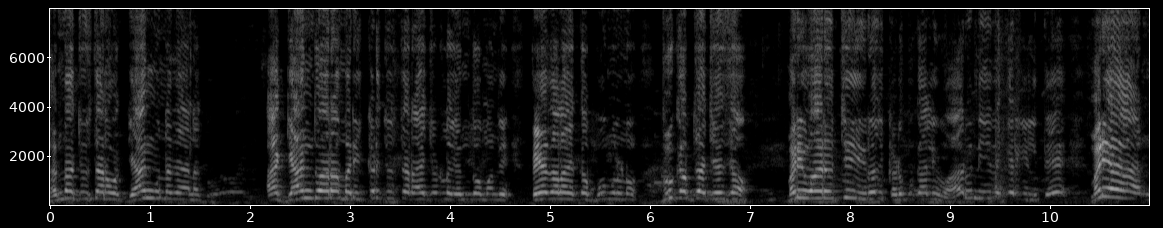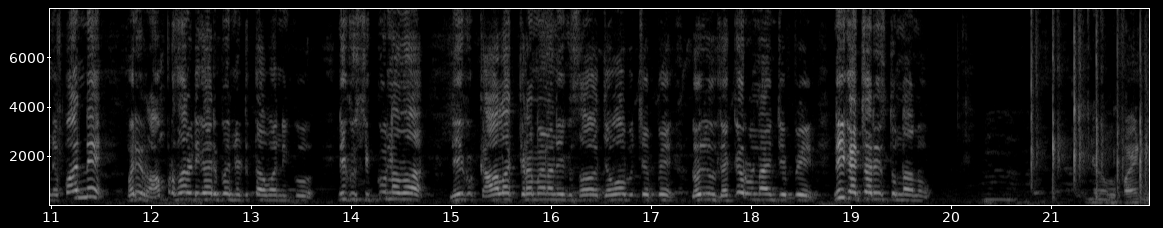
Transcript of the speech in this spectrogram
దందా చూస్తే ఒక గ్యాంగ్ ఉన్నది ఆయనకు. ఆ గ్యాంగ్ ద్వారా మరి ఇక్కడ చూస్తే రాయచోట్లో ఎంతో మంది పేదల యొక్క భూములను భూ కబ్జా మరి వారు వచ్చి ఈరోజు కడుపు కాలి వారు నీ దగ్గరికి వెళితే మరి ఆ నెపాన్ని మరి రాంప్రసాద్ రెడ్డి గారిపై నెట్టుతావా నీకు? నీకు సిగ్గున్నదా? నీకు కాలక్రమేణా నీకు జవాబు చెప్పే రోజులు దగ్గర ఉన్నాయని చెప్పి నీకు హెచ్చరిస్తున్నాను. నేను ఒక పాయింట్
